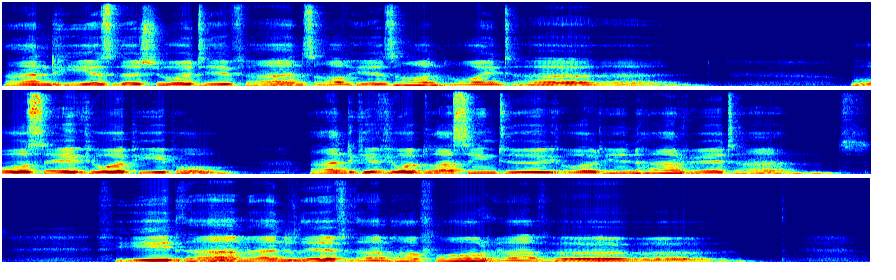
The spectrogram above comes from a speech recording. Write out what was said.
and he is the sure defense of his anointed. O save your people, and give your blessing to your inheritance. Feed them and lift them up forever.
